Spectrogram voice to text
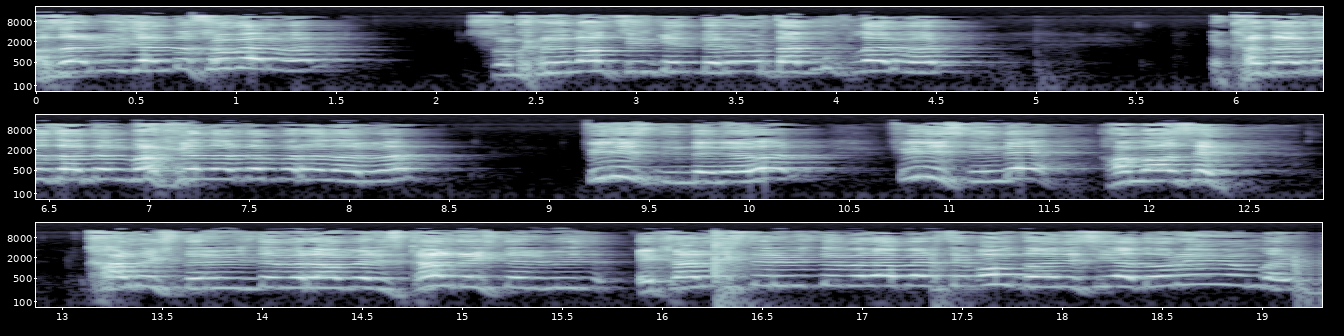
Azerbaycan'da Sogar var. Sogar'ın alt şirketleri ortaklıklar var. E Katar'da zaten bankalarda paralar var. Filistin'de ne var? Filistin'de hamaset. Kardeşlerimizle beraberiz. Kardeşlerimiz. E kardeşlerimizle berabersek 10 tane siyah da oraya yollayın.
